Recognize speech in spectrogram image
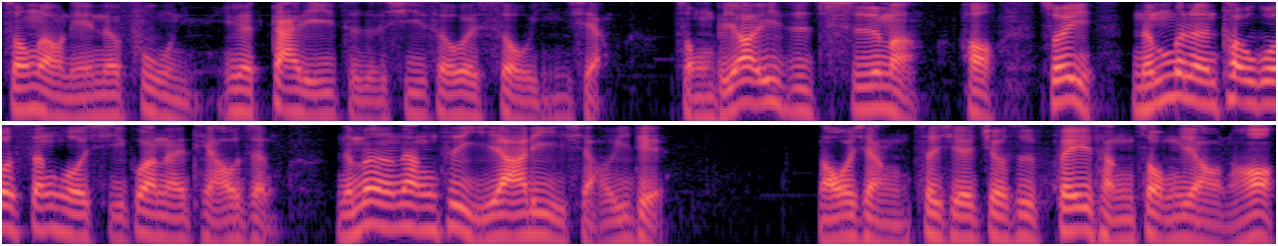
中老年的妇女，因为钙离子的吸收会受影响，总不要一直吃嘛。好，所以能不能透过生活习惯来调整，能不能让自己压力小一点？那我想这些就是非常重要的哈，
